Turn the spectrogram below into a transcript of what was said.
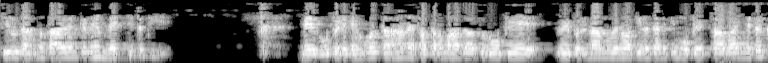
සියලු ධර්මතාවයන් කෙරෙහිම මෙත්තිත තියෙයි. මේ රූපෙට ගැහුවත් තරහනේ සතර මහා ධාතු රූපයේ විපරිණාම වෙනවා කියන තැනකින් උපේක්ෂාවයි මිසක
